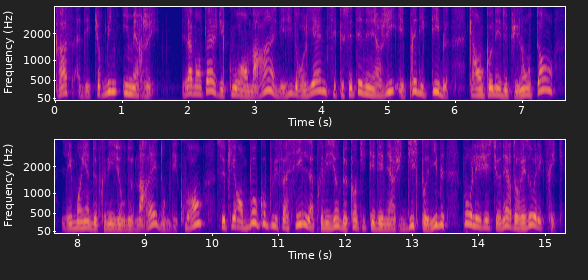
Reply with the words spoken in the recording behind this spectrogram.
grâce à des turbines immergées. L'avantage des courants marins et des hydroliennes, c'est que cette énergie est prédictible, car on connaît depuis longtemps les moyens de prévision de marée, donc des courants, ce qui rend beaucoup plus facile la prévision de quantité d'énergie disponible pour les gestionnaires de réseaux électriques.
